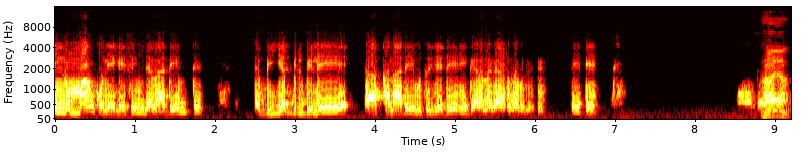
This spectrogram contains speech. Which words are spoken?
innummaan kun eega isiin jalaa deemte biyya bilbilee akkanaa deebitu jedhee garana garana bilbilee deemte. Haya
